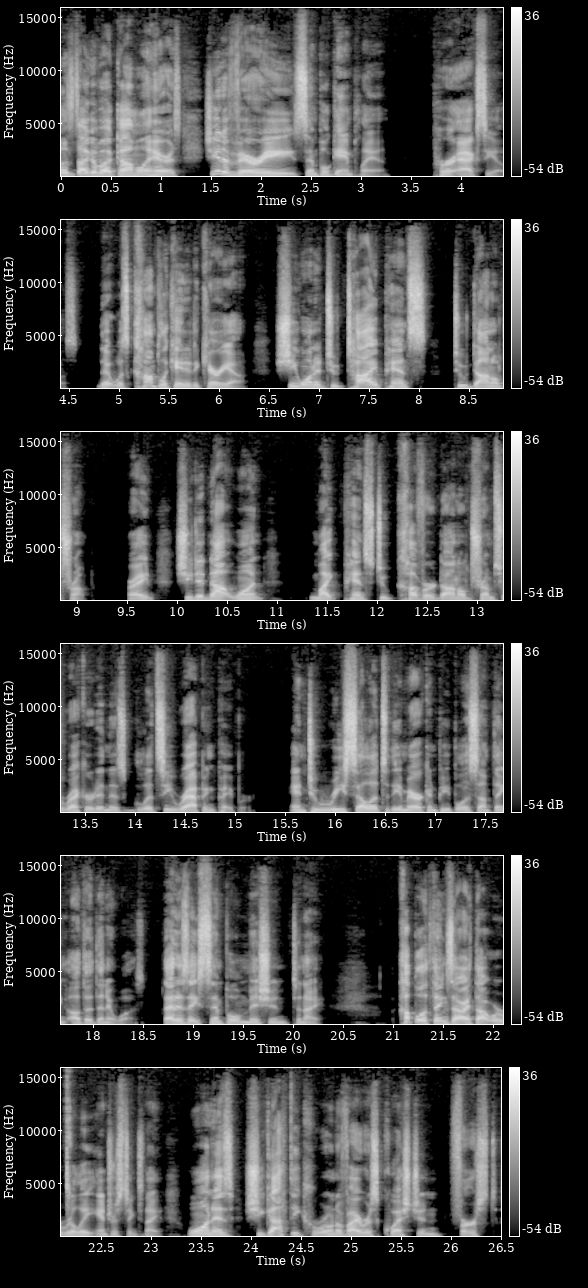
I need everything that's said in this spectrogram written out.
Let's talk about Kamala Harris. She had a very simple game plan per Axios that was complicated to carry out. She wanted to tie Pence to Donald Trump, right? She did not want Mike Pence to cover Donald Trump's record in this glitzy wrapping paper and to resell it to the American people as something other than it was. That is a simple mission tonight. A couple of things that I thought were really interesting tonight. One is she got the coronavirus question first.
